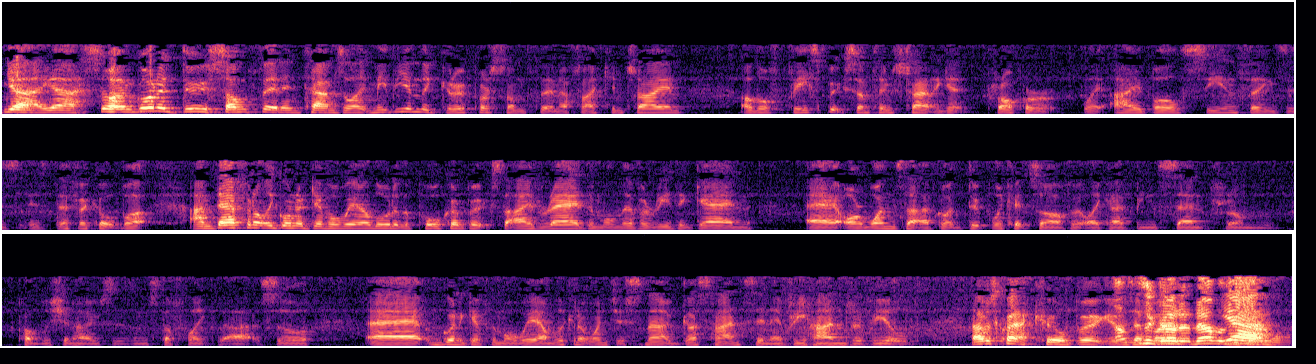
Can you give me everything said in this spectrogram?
yeah, yeah. So I'm going to do something in terms of like maybe in the group or something if I can try and. Although Facebook sometimes trying to get proper like eyeball seeing things is, is difficult, but I'm definitely going to give away a load of the poker books that I've read and will never read again, uh, or ones that I've got duplicates of that like I've been sent from publishing houses and stuff like that. So uh, I'm going to give them away. I'm looking at one just now. Gus Hansen, Every Hand Revealed. That was quite a cool book. It That was, was a good. That was yeah, a good one.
